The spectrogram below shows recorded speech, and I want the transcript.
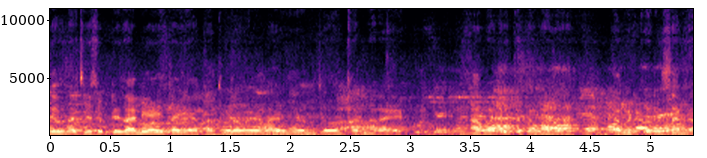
जेवणाची सुट्टी झाली आहे ताई. आता थोडा वेळ लाईव्ह जेवण जेवण करणार आहे. आवाज येतो का मला कमेंट करून सांगा.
